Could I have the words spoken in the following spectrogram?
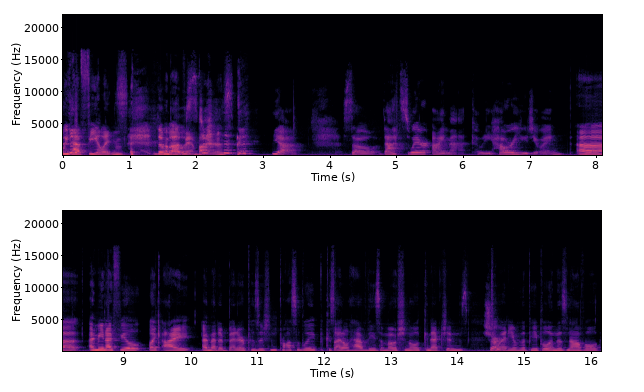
We have feelings the about most. vampires. yeah. So that's where I'm at, Cody. How are you doing? Uh, I mean, I feel like I am at a better position possibly because I don't have these emotional connections Sure. to any of the people in this novel.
